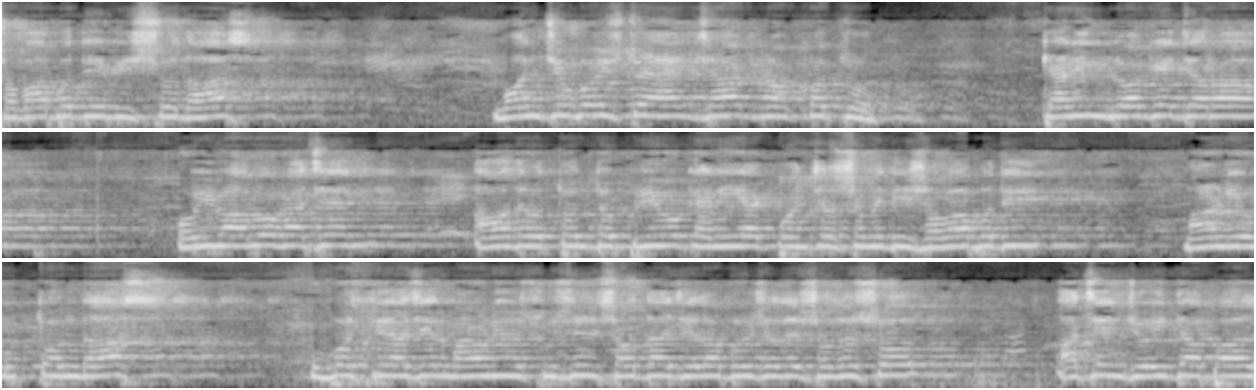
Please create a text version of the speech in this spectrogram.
সভাপতি বিশ্ব দাস, মঞ্চ বহিষ্ঠ এক ঝাঁক নক্ষত্র। ক্যানিং ব্লকে যারা অভিভাবক আছেন, আমাদের অত্যন্ত প্রিয় ক্যানিং এক পঞ্চায়েত সমিতির সভাপতি মাননীয় উত্তম দাস, উপস্থিত আছেন মাননীয় সুশীল সর্দার জেলা পরিষদের সদস্য, আছেন জয়িতা পাল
